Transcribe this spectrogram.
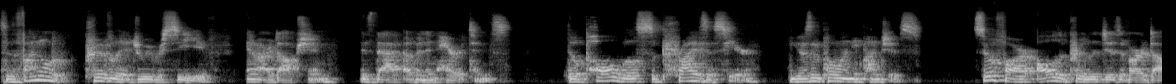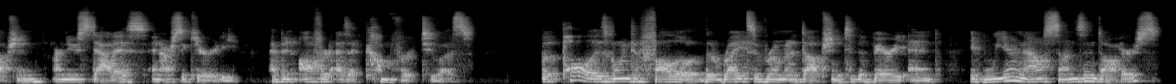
So, the final privilege we receive in our adoption is that of an inheritance. Though Paul will surprise us here, he doesn't pull any punches. So far, all the privileges of our adoption, our new status, and our security have been offered as a comfort to us. But Paul is going to follow the rights of Roman adoption to the very end. If we are now sons and daughters,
